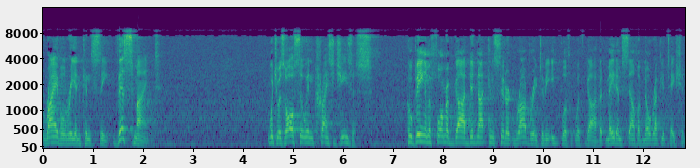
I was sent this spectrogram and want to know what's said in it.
rivalry and conceit. This mind, which was also in Christ Jesus, who being in the form of God did not consider it robbery to be equal with God, but made himself of no reputation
